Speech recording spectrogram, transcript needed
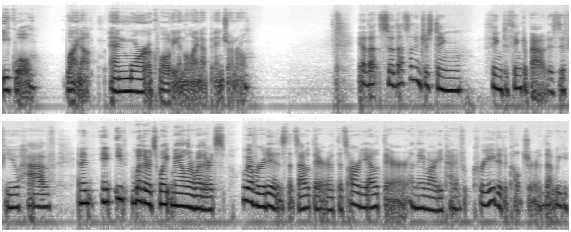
equal lineup and more equality in the lineup in general. Yeah, that, so that's an interesting thing to think about is if you have, and whether it's white male or whether it's whoever it is that's out there, that's already out there, and they've already kind of created a culture that we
